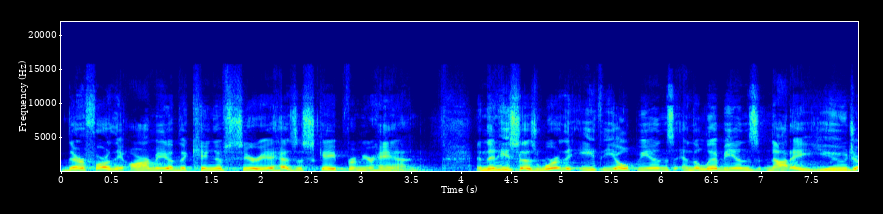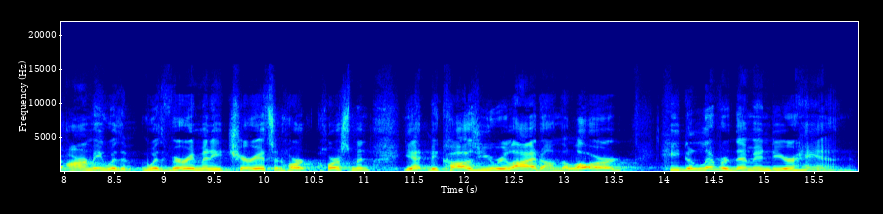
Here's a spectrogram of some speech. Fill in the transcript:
therefore the army of the king of Syria has escaped from your hand. And then he says, Were the Ethiopians and the Libyans not a huge army with, with very many chariots and horsemen? Yet because you relied on the Lord, he delivered them into your hand.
